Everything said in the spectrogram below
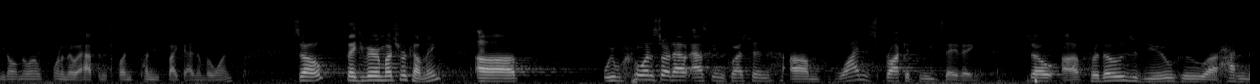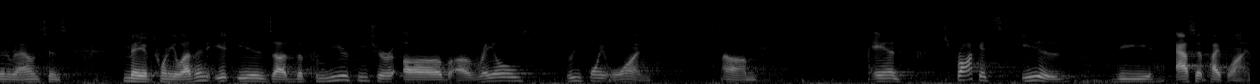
You don't know, want to know what happened to Punji Spike guy number one. So, thank you very much for coming. Uh, we want to start out asking the question, um, why does Sprockets need saving? So uh, for those of you who uh, haven't been around since May of 2011, it is uh, the premier feature of uh, Rails 3.1. Um, and Sprockets is the asset pipeline.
